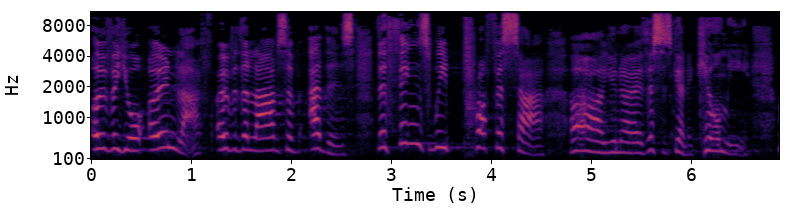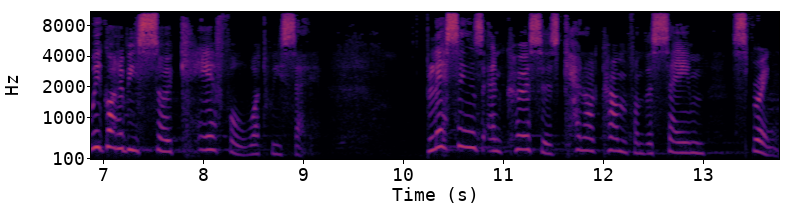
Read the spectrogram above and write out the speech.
over your own life, over the lives of others, the things we prophesy, oh, you know, this is going to kill me. We've got to be so careful what we say. Blessings and curses cannot come from the same spring.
